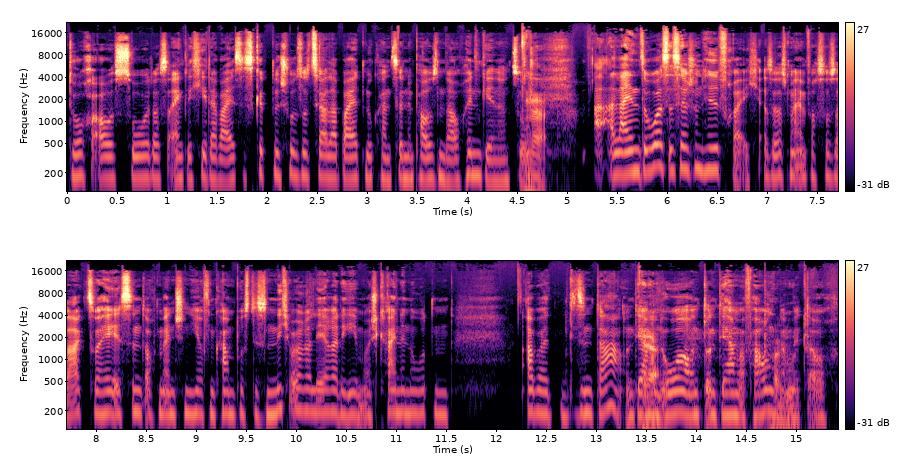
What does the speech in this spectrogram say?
durchaus so, dass eigentlich jeder weiß, es gibt eine Schulsozialarbeit, du kannst in den Pausen da auch hingehen und so. Ja. Allein sowas ist ja schon hilfreich. Also, dass man einfach so sagt, so, hey, es sind auch Menschen hier auf dem Campus, die sind nicht eure Lehrer, die geben euch keine Noten, aber die sind da und die ja. haben ein Ohr und, und die haben Erfahrung damit auch.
